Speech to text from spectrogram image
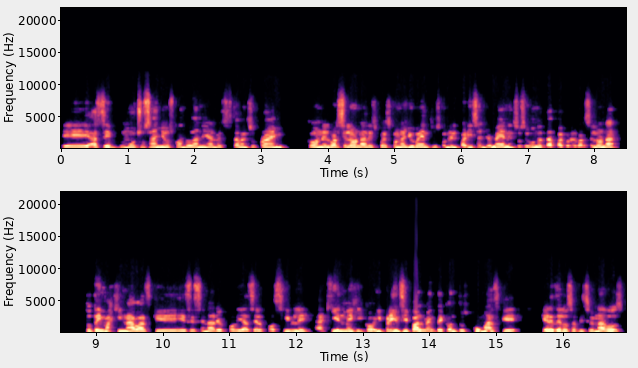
eh, hace muchos años, cuando Dani Alves estaba en su prime, con el Barcelona, después con la Juventus, con el Paris Saint Germain, en su segunda etapa con el Barcelona. ¿Tú te imaginabas que ese escenario podía ser posible aquí en México y principalmente con tus Pumas, que, eres de los aficionados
